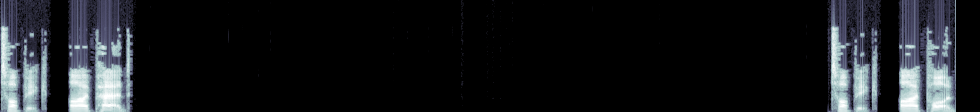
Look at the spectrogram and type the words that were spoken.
Topic: iPad. Topic: iPod.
